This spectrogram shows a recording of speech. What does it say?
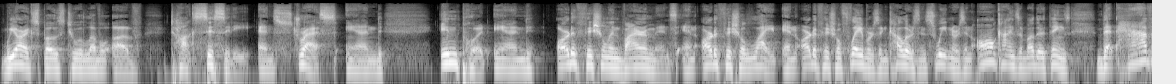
we are exposed to a level of toxicity and stress and input and artificial environments and artificial light and artificial flavors and colors and sweeteners and all kinds of other things that have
